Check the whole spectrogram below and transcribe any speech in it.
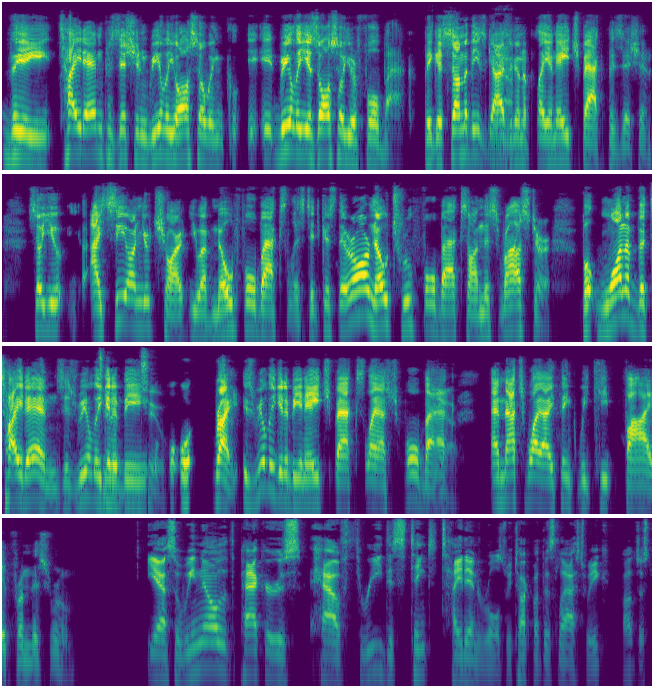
the tight end position really also inc- it really is also your fullback because some of these guys Yeah. are going to play an H back position. So you I see on your chart you have no fullbacks listed because there are no true fullbacks on this roster. But one of the tight ends is really going to be or- or- right, is really going to be an H back slash fullback. Yeah. And that's why I think we keep five from this room. Yeah, so we know that the Packers have three distinct tight end roles. We talked about this last week. I'll just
